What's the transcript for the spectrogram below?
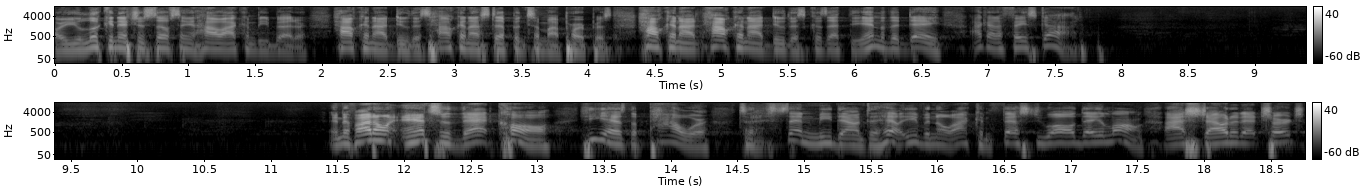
Are you looking at yourself saying, How I can be better? How can I do this? How can I step into my purpose? How can I, how can I do this? Because at the end of the day, I got to face God. And if I don't answer that call, he has the power to send me down to hell, even though I confessed you all day long. I shouted at church,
